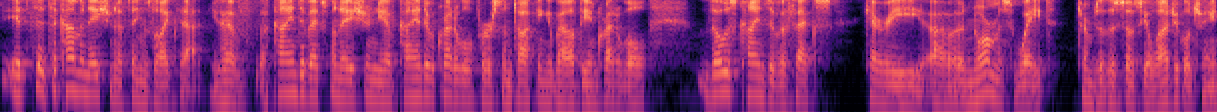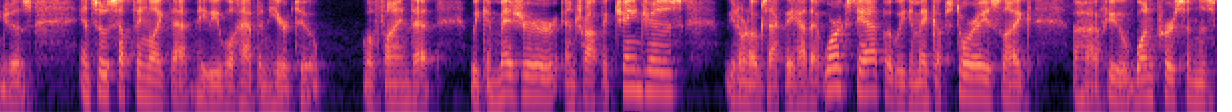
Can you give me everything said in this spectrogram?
it's it's a combination of things like that. You have a kind of explanation, you have kind of a credible person talking about the incredible. Those kinds of effects carry uh, enormous weight in terms of the sociological changes, and so something like that maybe will happen here too. We'll find that we can measure entropic changes. We don't know exactly how that works yet, but we can make up stories like uh, if you one person's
